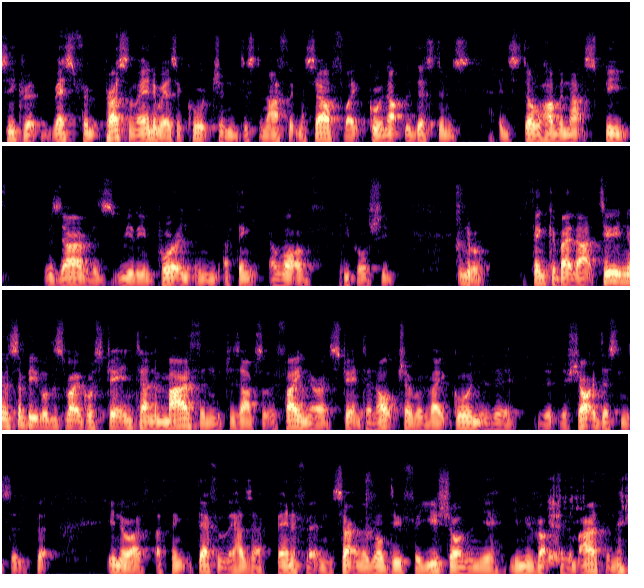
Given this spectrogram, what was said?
secret rest for personally anyway as a coach and just an athlete myself like going up the distance and still having that speed reserve is really important. And i think a lot of people should you know think about that too. You know some people just want to go straight into a marathon which is absolutely fine or straight into an ultra without going to the the, the shorter distances. But you know I, I think definitely has a benefit and certainly will do for you sean when you you move up to the marathon eh?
